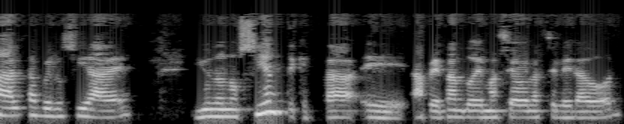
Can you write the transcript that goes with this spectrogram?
a altas velocidades y uno no siente que está eh, apretando demasiado el acelerador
